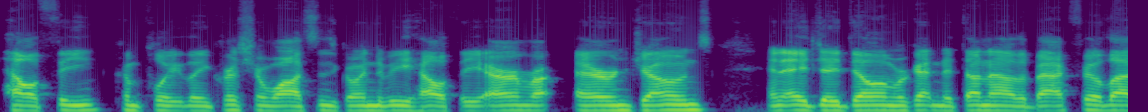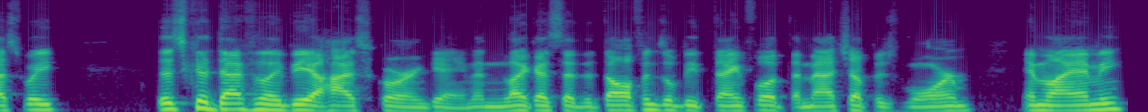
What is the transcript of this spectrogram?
healthy completely. Christian Watson's going to be healthy. Aaron Aaron Jones and AJ Dillon were getting it done out of the backfield last week. This could definitely be a high scoring game. And like I said, the Dolphins will be thankful that the matchup is warm in Miami.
